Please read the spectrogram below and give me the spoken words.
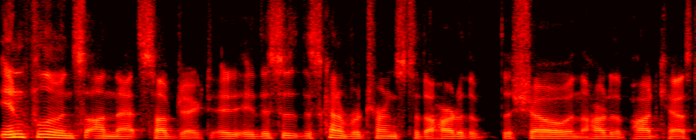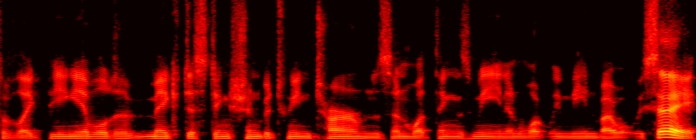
influence on that subject. It, it, this is this kind of returns to the heart of the, the show and the heart of the podcast of like being able to make distinction between terms and what things mean and what we mean by what we say.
